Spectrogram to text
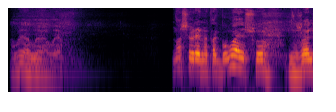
але, але, але. В наше время так буває, що, на жаль,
